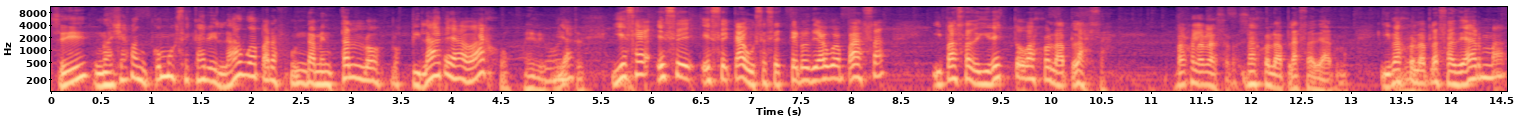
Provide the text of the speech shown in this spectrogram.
¿Sí? no hallaban cómo secar el agua para fundamentar los, los pilares abajo. ¿ya? Y esa, ese, ese cauce, ese estero de agua pasa y pasa directo bajo la plaza, Bajo la plaza. pasa. bajo la plaza de armas. Y bajo la plaza de armas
